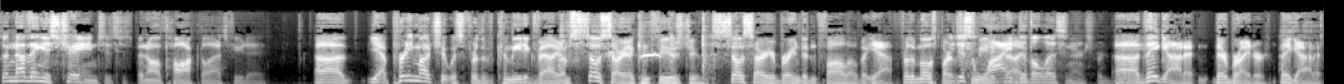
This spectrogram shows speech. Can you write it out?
So nothing has changed. It's just been all talk the last few days. Uh, yeah, pretty much it was for the comedic value. I'm so sorry I confused you. So sorry your brain didn't follow. But yeah, for the most part, You just comedic lied value. to the listeners for. Uh, they got it. They're brighter. They got it.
